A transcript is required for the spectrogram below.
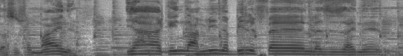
das ist von meinen, ja, gegen Arminia Bielefeld, das ist eine Ne?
